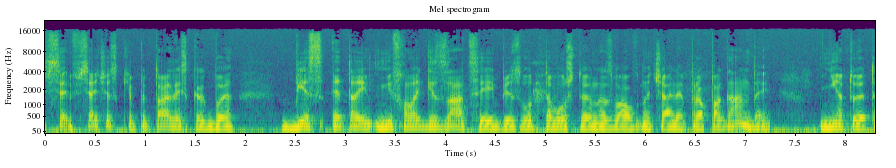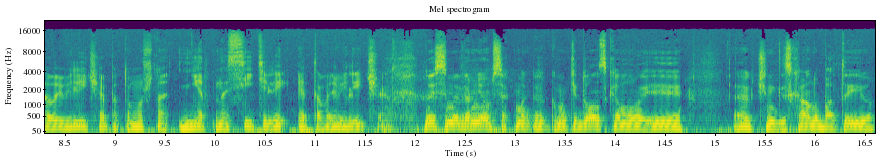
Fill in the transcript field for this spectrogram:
вся, всячески пытались как бы без этой мифологизации, без вот того, что я назвал вначале пропагандой, нету этого величия, потому что нет носителей этого величия. Но если мы вернемся к, к Македонскому и э, к Чингисхану, Батыю,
